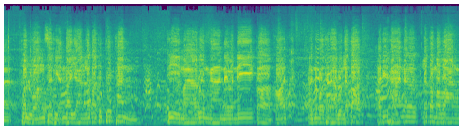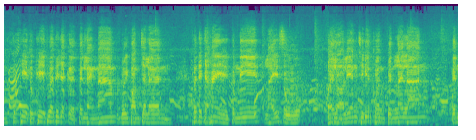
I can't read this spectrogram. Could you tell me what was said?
อพ่อหลวงเสถียรบายังแล้วก็ทุก ๆท่านที่มาร่วมงานในวันนี้ก็ขออนุโมทนาบุญแล้วก็อธิษฐานแล้วก็มาวางทุกที่ทุกที่เพื่อที่จะเกิดเป็นแหล่งน้ำโดยความเจริญ เพื่อที่จะให้ตรงนี้ไหลสู่ ไปหล่อเลี้ยงชีวิตคนเป็นหลานล้าน เป็น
